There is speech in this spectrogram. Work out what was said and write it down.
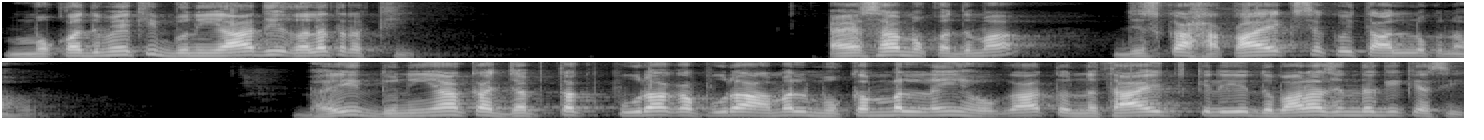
مقدمے کی بنیاد ہی غلط رکھی۔ ایسا مقدمہ جس کا حقائق سے کوئی تعلق نہ ہو۔ بھائی، دنیا کا جب تک پورا کا پورا عمل مکمل نہیں ہوگا تو نتائج کے لیے دوبارہ زندگی کیسی؟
